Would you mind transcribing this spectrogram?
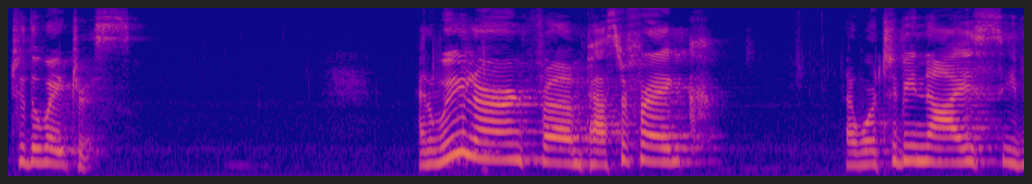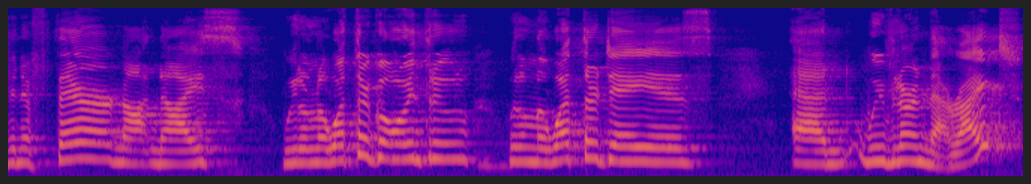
to the waitress. And we learned from Pastor Frank that we're to be nice, even if they're not nice. We don't know what they're going through, we don't know what their day is, and we've learned that, right?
